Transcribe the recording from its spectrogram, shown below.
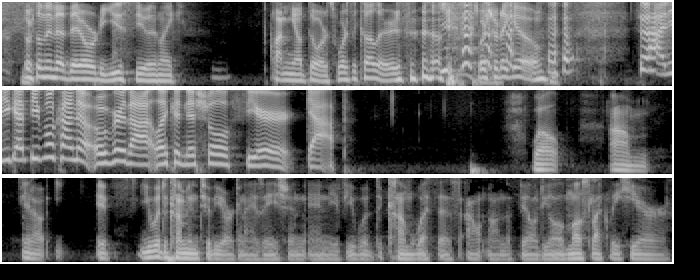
or something that they're already used to, and like climbing outdoors. Where's the colors? Where should I go? So, how do you get people kind of over that like initial fear gap? Well, um, you know, if you would to come into the organization and if you would to come with us out on the field, you'll most likely hear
